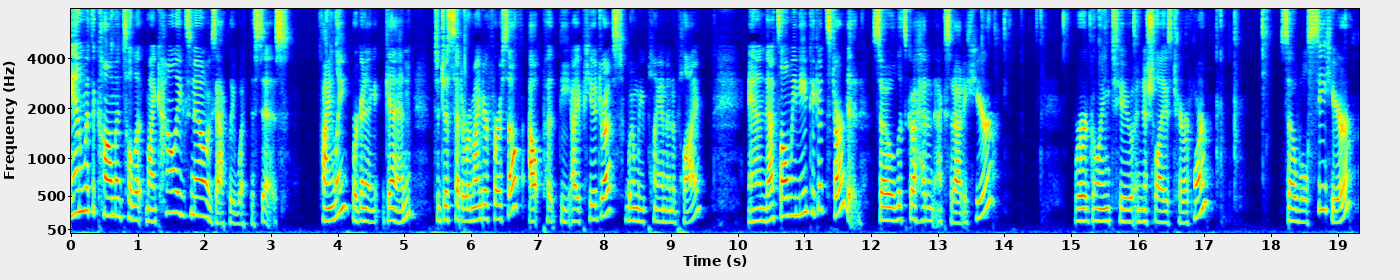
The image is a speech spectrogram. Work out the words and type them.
and with a comment to let my colleagues know exactly what this is. Finally, we're going to, again, to just set a reminder for ourselves, output the IP address when we plan and apply. And that's all we need to get started. So let's go ahead and exit out of here. We're going to initialize Terraform. So we'll see here,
